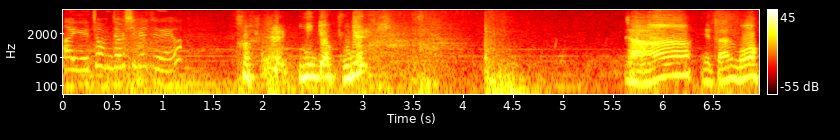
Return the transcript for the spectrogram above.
아 이게 점점 심해지네요. 인격 분열? 자, 일단 뭐,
